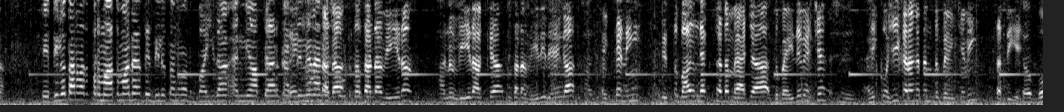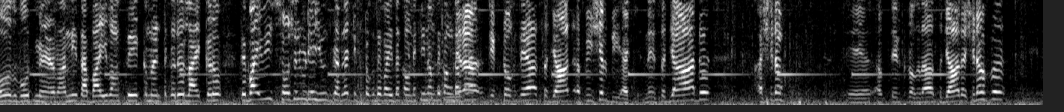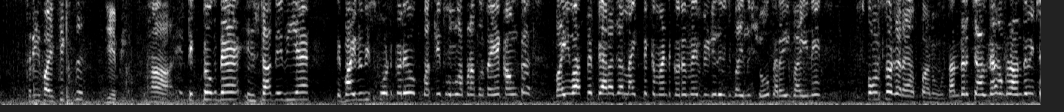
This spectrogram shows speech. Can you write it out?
ਤੇ ਦਿਲੋਂ ਧੰਨਵਾਦ ਪ੍ਰਮਾਤਮਾ ਦਾ ਤੇ ਦਿਲੋਂ ਧੰਨਵਾਦ ਬਾਈ ਦਾ ਇੰਨਾ ਪਿਆਰ ਕਰਦੇ ਨੇ ਨਾ ਸਾਡਾ ਤਾਂ ਸਾਡਾ ਵੀਰ ਆ ਸਾਨੂੰ ਵੀਰ ਆਖਿਆ ਤੂੰ ਸਾਡਾ ਵੀਰ ਹੀ ਰਹੇਗਾ। ਇੱਥੇ ਨਹੀਂ ਇਸ ਤੋਂ ਬਾਅਦ ਨੈਕਸਟ ਸਾਡਾ ਮੈਚ ਆ ਦੁਬਈ ਦੇ ਵਿੱਚ। ਅਸੀਂ ਕੋਸ਼ਿਸ਼ ਕਰਾਂਗੇ ਤੈਨੂੰ ਦੁਬਈ 'ਚ ਵੀ ਸੱਦੀਏ। ਚਲੋ ਬਹੁਤ ਬਹੁਤ ਮਿਹਰਬਾਨੀ। ਤਾਂ ਬਾਈ ਵਾਸਤੇ ਕਮੈਂਟ ਕਰਿਓ ਲਾਈਕ ਕਰੋ ਤੇ ਬਾਈ ਵੀ ਸੋਸ਼ਲ ਮੀਡੀਆ ਯੂਜ਼ ਕਰਦਾ ਟਿਕਟੋਕ ਤੇ ਬਾਈ ਦਾ ਅਕਾਊਂਟ ਕੀ ਨਾਮ? ਦੇ ਅਕਾਊਂਟ ਮੇਰਾ ਟਿਕਟੋਕ ਤੇ ਆ ਸਜਾਦ ਅਫੀਸ਼ੀਅਲ ਬੀ ਐਚ ਨੇ ਸਜਾਦ ਅਸ਼ਰਫ ਇਹ ਟਿਕਟੋਕ ਦਾ ਸਜਾਦ ਅਸ਼ਰਫ 356 ਜੇਬੀ ਹਾਂ ਇਹ ਟਿਕਟੋਕ ਤੇ ਇੰਸਟਾ ਤੇ ਵੀ ਹੈ ਤੇ ਬਾਈ ਨੂੰ ਵੀ ਸਪੋਰਟ ਕਰਿਓ। ਬਾਕੀ ਤੁਹਾਨੂੰ ਆਪਣਾ ਪਤਾ ਹੈ ਅਕਾਊਂਟ ਬਾਈ ਵਾਸਤੇ ਪਿਆਰਾ ਜਿਹਾ ਲਾਈਕ ਤੇ ਕਮੈਂਟ ਕਰਿਓ। ਮੈਂ ਵੀਡੀਓ ਦੇ ਵਿੱਚ ਬਾਈ ਨੂੰ ਸ਼ੋਅ ਕਰਿਆ ਹੀ ਬਾਈ ਨੇ ਸਪਾਂਸਰ ਕਰਿਆ ਆਪਾਂ ਨੂੰ। ਤਾਂ ਅੰਦਰ ਚੱਲਦੇ ਹਾਂ ਗਰਾਊਂਡ ਦੇ ਵਿੱਚ।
